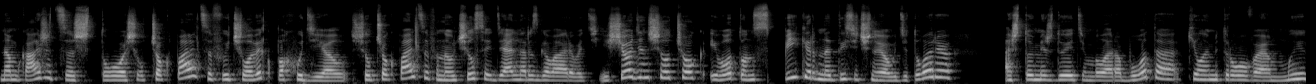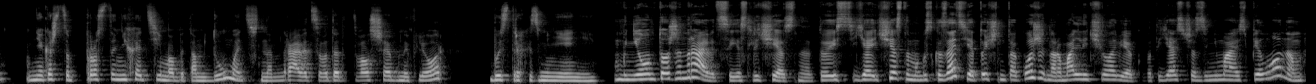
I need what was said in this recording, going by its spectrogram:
нам кажется, что щелчок пальцев, и человек похудел. Щелчок пальцев и научился идеально разговаривать. Еще один щелчок, и вот он спикер на тысячную аудиторию. А что между этим была работа километровая, мы, мне кажется, просто не хотим об этом думать. Нам нравится вот этот волшебный флер быстрых изменений. Мне он тоже нравится, если честно. То есть я честно могу сказать, я точно такой же нормальный человек. Вот я сейчас занимаюсь пилоном,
